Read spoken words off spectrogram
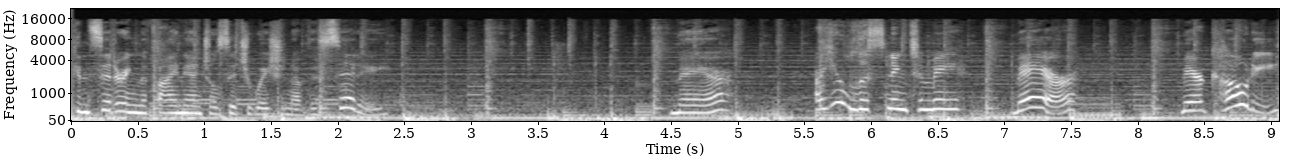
Considering the financial situation of the city. Mayor? Are you listening to me? Mayor? Mayor Cody?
